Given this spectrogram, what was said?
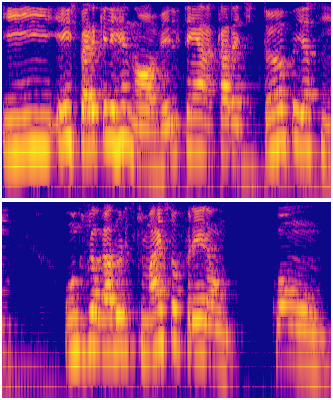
E eu espero que ele renove. Ele tem a cara de tampa e assim, um dos jogadores que mais sofreram com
